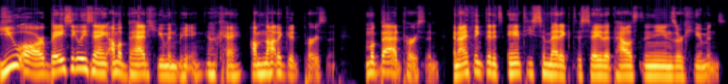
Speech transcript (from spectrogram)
You are basically saying, I'm a bad human being. Okay. I'm not a good person. I'm a bad person. And I think that it's anti Semitic to say that Palestinians are humans.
